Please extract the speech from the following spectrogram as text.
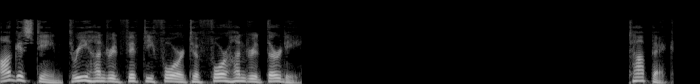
Augustine, 354 to 430. Topic:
